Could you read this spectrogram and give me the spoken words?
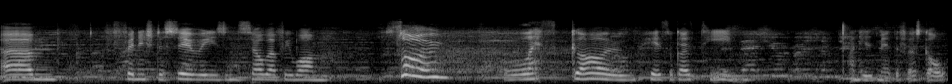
um, finish the series and sell everyone. So, let's go. Here's the guy's team. And he's made the first goal.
